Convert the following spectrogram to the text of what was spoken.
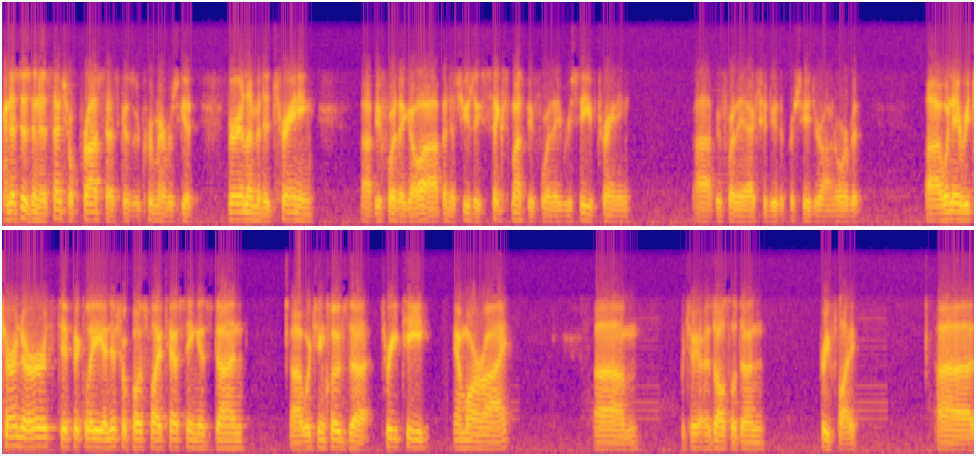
And this is an essential process because the crew members get very limited training uh, before they go up, and it's usually six months before they receive training uh, before they actually do the procedure on orbit. Uh, when they return to Earth, typically initial post-flight testing is done, uh, which includes the 3T MRI, um, which is also done pre-flight. Uh,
